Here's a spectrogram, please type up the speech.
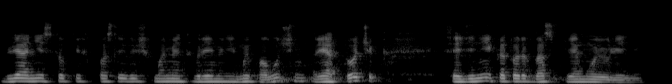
для нескольких последующих моментов времени, мы получим ряд точек, соединение которых даст прямую линию,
